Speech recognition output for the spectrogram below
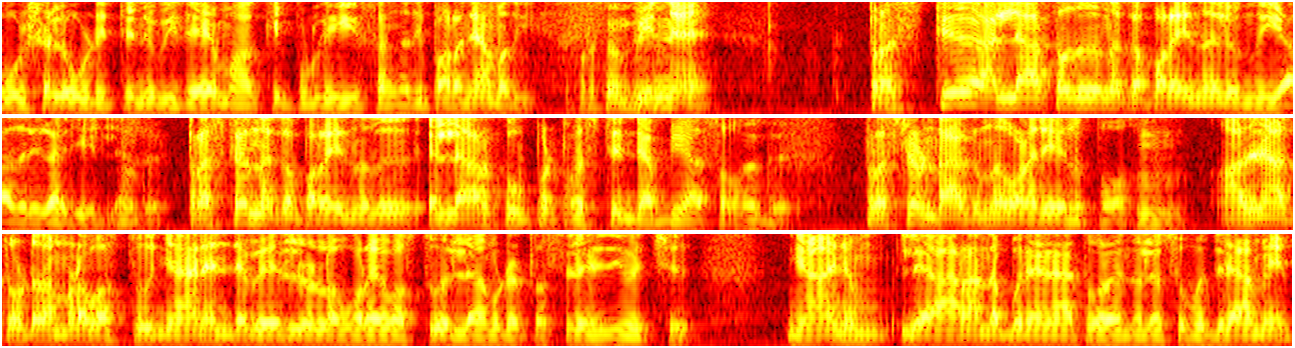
സോഷ്യൽ ഓഡിറ്റിന് വിധേയമാക്കി പുള്ളി ഈ സംഗതി പറഞ്ഞാൽ മതി. പിന്നെ ട്രസ്റ്റ് അല്ലാത്തത് എന്നൊക്കെ പറയുന്നതിലൊന്നും യാതൊരു കാര്യമില്ല. ട്രസ്റ്റ് എന്നൊക്കെ പറയുന്നത് എല്ലാവർക്കും ഇപ്പൊ ട്രസ്റ്റിന്റെ അഭ്യാസമാണ്. ട്രസ്റ്റ് ഉണ്ടാക്കുന്നത് വളരെ എളുപ്പമാണ് അതിനകത്തോട്ട് നമ്മുടെ വസ്തു ഞാൻ എന്റെ പേരിലുള്ള കുറേ വസ്തു എല്ലാം കൂടെ ട്രസ്റ്റിൽ എഴുതി വെച്ച് ഞാനും ആറാം തമ്പുരാനകത്ത് പറയുന്ന പോലെ സുഭദ്രാമയും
